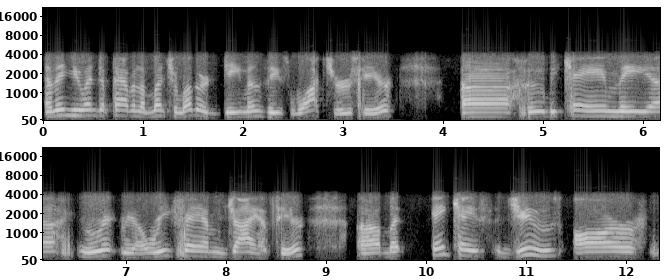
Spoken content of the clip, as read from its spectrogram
and then you end up having a bunch of other demons, these watchers here, uh, who became the uh, you know Rephaim giants here. Uh, but in case Jews are you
